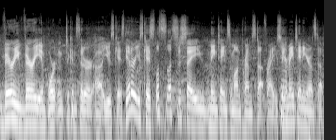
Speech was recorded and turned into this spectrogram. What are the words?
very, very important to consider uh, use case. The other use case, let's let's just say you maintain some on-prem stuff, right? So Yeah. you're maintaining your own stuff,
